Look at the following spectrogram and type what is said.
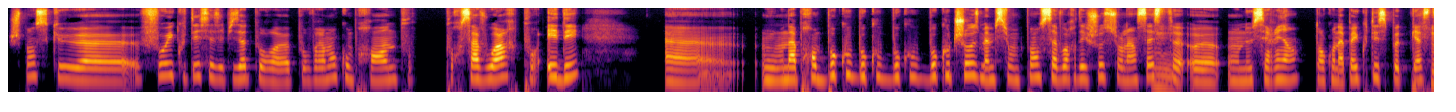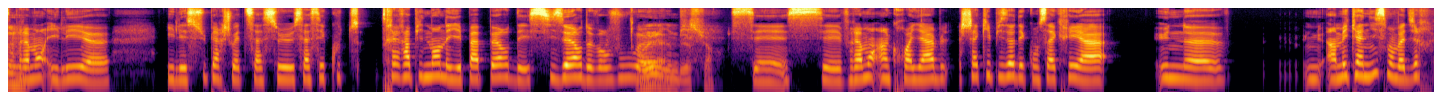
je pense que euh, faut écouter ces épisodes pour euh, pour vraiment comprendre pour pour savoir pour aider Euh, on apprend beaucoup beaucoup beaucoup beaucoup de choses même si on pense savoir des choses sur l'inceste Mm. euh, on ne sait rien tant qu'on n'a pas écouté ce podcast vraiment il est il est super chouette ça se ça s'écoute très rapidement n'ayez pas peur des 6 heures devant vous Oui, bien sûr. c'est c'est vraiment incroyable. Chaque épisode est consacré à une- un mécanisme, on va dire,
